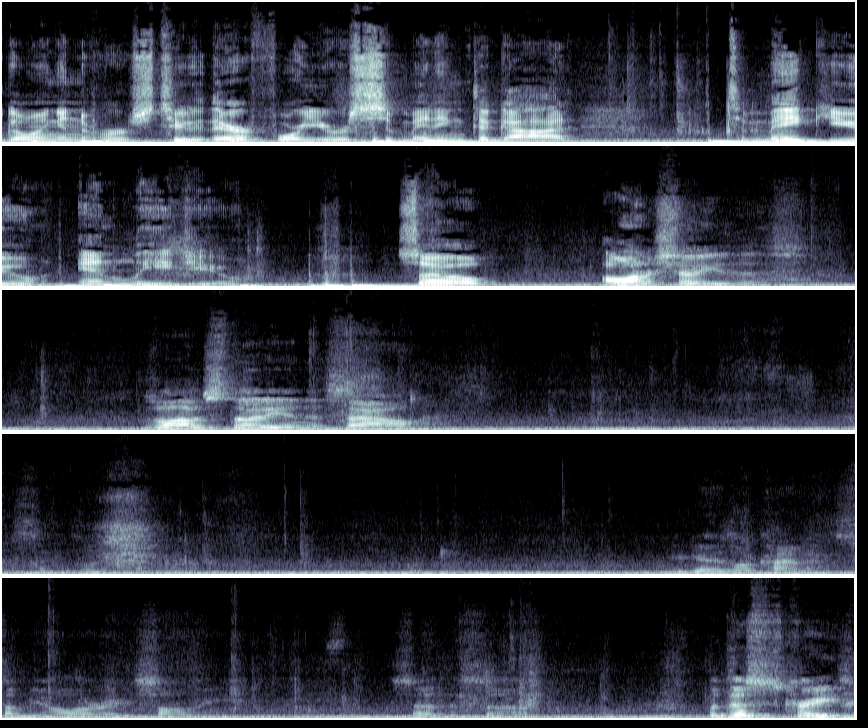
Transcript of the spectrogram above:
going into verse 2. Therefore, you are submitting to God to make you and lead you. So, I want to show you this. Because while I was studying this out, you guys all kind of, some of y'all already saw me set this up. But this is crazy.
